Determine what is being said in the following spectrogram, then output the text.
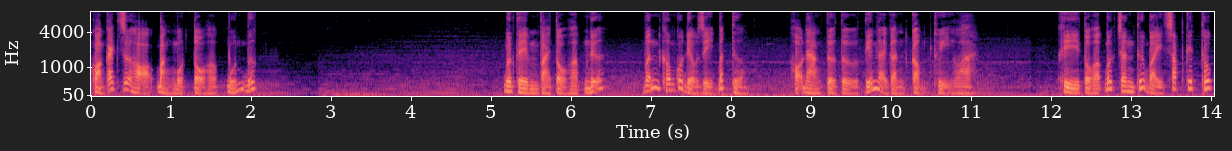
Khoảng cách giữa họ bằng một tổ hợp bốn bước. Bước thêm vài tổ hợp nữa, Vẫn không có điều gì bất thường. Họ đang từ từ tiến lại gần cổng Thủy Hòa. Khi tổ hợp bước chân thứ bảy sắp kết thúc,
